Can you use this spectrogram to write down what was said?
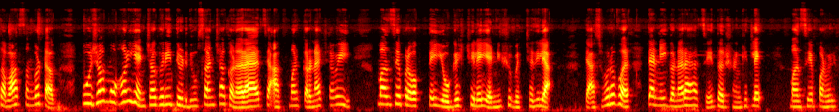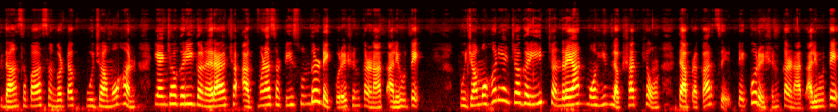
सभा संघटक पूजा मोहन यांच्या घरी दीड दिवसांच्या गणरायाचे आगमन करण्याच्या वेळी मनसे प्रवक्ते योगेश चिले यांनी शुभेच्छा दिल्या. त्याचबरोबर त्यांनी गणरायाचे दर्शन घेतले. मनसे पनवेल विधानसभा संघटक पूजा मोहन यांच्या घरी गणरायाच्या आगमनासाठी सुंदर डेकोरेशन करण्यात आले होते. पूजा मोहन यांच्या घरी चंद्रयान मोहीम लक्षात घेऊन त्या प्रकारचे डेकोरेशन करण्यात आले होते.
